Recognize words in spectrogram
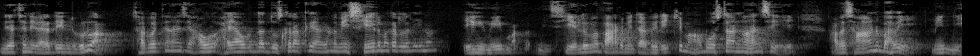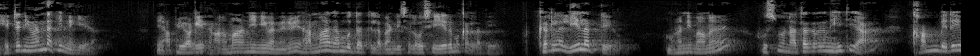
නිදර්ශනේ වැරදින්න පුළුවන්. සරුවචනාංශය හය අවුරුද්දක් දුෂ්කර ක්‍රියා කරන මේ ශේරම කරලා තියෙනවනේ. ඒ මේ මේ සියලුම පාරමිතා පිළිච්ච මහබෝසතාන් වහන්සේ අවසාන භවයේ මේ හෙට නිවන් දකින්නේ කියලා. මේ අපි වගේ සාමාන්‍ය නිවන නෙවෙයි සම්මා සම්බුද්ධත්ව ලබන්න ඉස්සලෝ ශේරම කරලා තියෙනවා. කරලා ලියලත් තියෙනවා. මහන්නේ මම හුස්ම නතර කරගෙන හිටියා කම්බෙරේ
